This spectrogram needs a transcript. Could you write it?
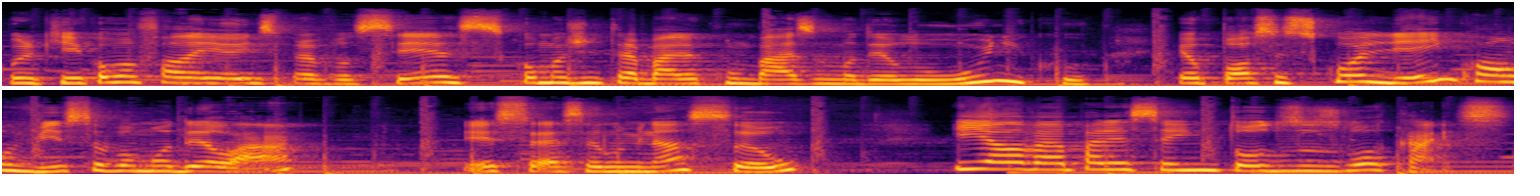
Porque como eu falei antes para vocês, como a gente trabalha com base no modelo único, eu posso escolher em qual vista eu vou modelar essa iluminação e ela vai aparecer em todos os locais.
